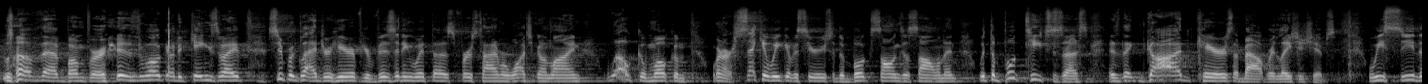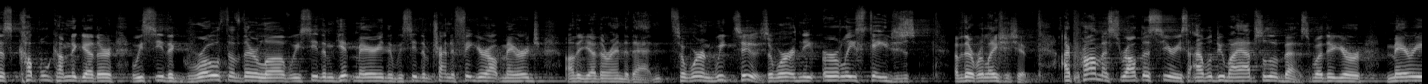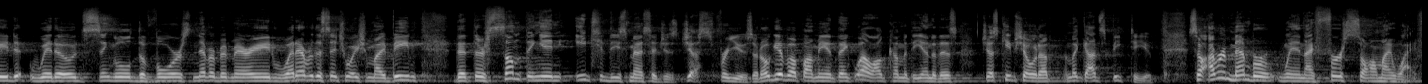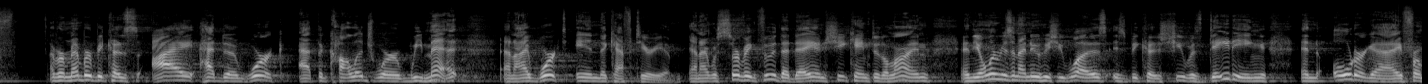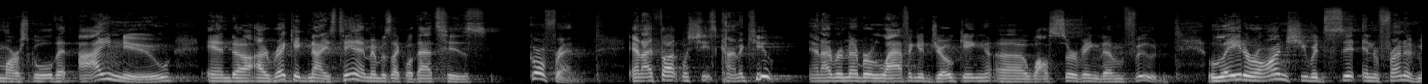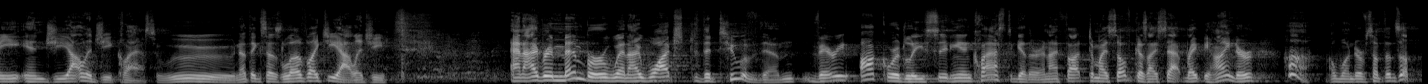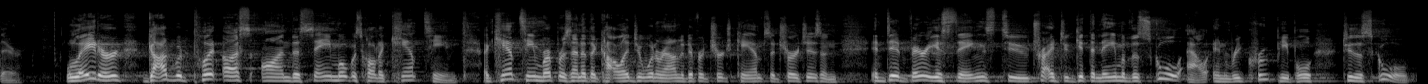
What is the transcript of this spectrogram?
Love that bumper. welcome to Kingsway. Super glad you're here. If you're visiting with us, first time or watching online, welcome, welcome. We're in our second week of a series of the book Songs of Solomon. What the book teaches us is that God cares about relationships. We see this couple come together, we see the growth of their love, we see them get married, and we see them trying to figure out marriage on the other end of that. So we're in week two. So we're in the early stages of their relationship. I promise throughout this series, I will do my absolute best, whether you're married, widowed, single, divorced, never been married, whatever the situation might be, that there's something in each of these messages just for you. So don't give up on me and think, well, I'll come at the end of this. Just keep showing up and let God speak to you. So I remember when I first saw my wife. I remember because I had to work at the college where we met and I worked in the cafeteria. And I was serving food that day, and she came through the line. And the only reason I knew who she was is because she was dating an older guy from our school that I knew, and uh, I recognized him and was like, well, that's his girlfriend. And I thought, well, she's kind of cute. And I remember laughing and joking uh, while serving them food. Later on, she would sit in front of me in geology class. Ooh, nothing says love like geology. And I remember when I watched the two of them very awkwardly sitting in class together. And I thought to myself, because I sat right behind her, huh, I wonder if something's up there. Later, God would put us on the same, what was called a camp team. A camp team represented the college. It went around to different church camps and churches and, and did various things to try to get the name of the school out and recruit people to the school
